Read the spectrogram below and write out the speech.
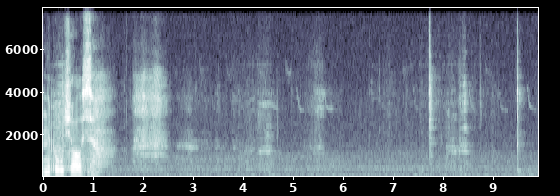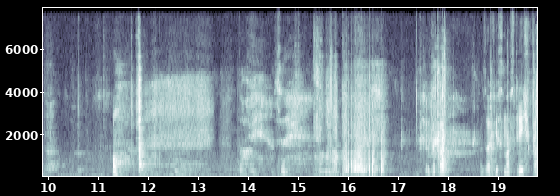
не вийшло. О. Так, це все така захисна стрічка.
